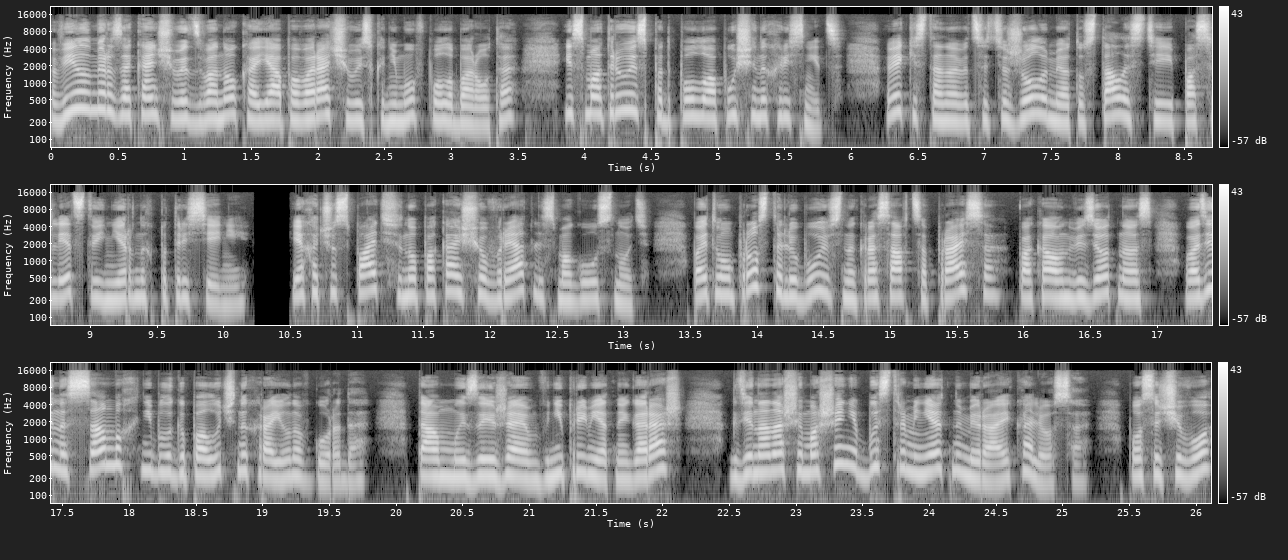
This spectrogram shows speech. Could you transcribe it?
Вилмер заканчивает звонок, а я поворачиваюсь к нему в полоборота и смотрю из-под полуопущенных ресниц. Веки становятся тяжелыми от усталости и последствий нервных потрясений. Я хочу спать, но пока еще вряд ли смогу уснуть. Поэтому просто любуюсь на красавца Прайса, пока он везет нас в один из самых неблагополучных районов города. Там мы заезжаем в неприметный гараж, где на нашей машине быстро меняют номера и колеса. После чего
